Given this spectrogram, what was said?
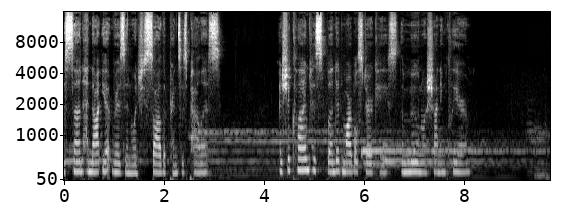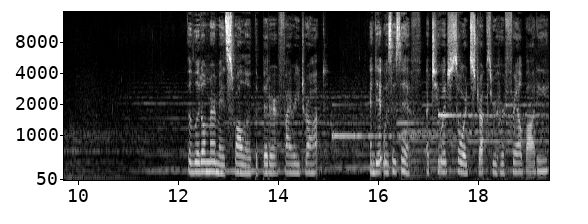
The sun had not yet risen when she saw the prince's palace. As she climbed his splendid marble staircase, the moon was shining clear. The little mermaid swallowed the bitter, fiery draught, and it was as if a two edged sword struck through her frail body.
